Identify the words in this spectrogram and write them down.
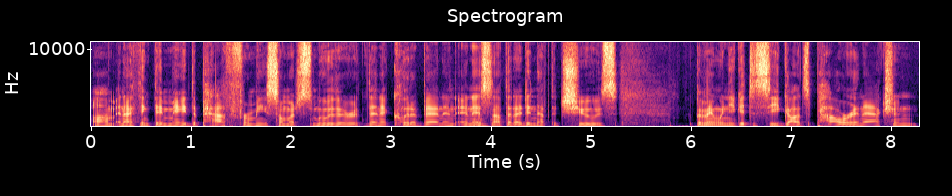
Um, and I think they made the path for me so much smoother than it could have been. And, and it's not that I didn't have to choose, but man, when you get to see God's power in action,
